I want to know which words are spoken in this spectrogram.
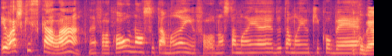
Eu acho que escalar, né, falar qual o nosso tamanho, falar o nosso tamanho é do tamanho que couber. Que couber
